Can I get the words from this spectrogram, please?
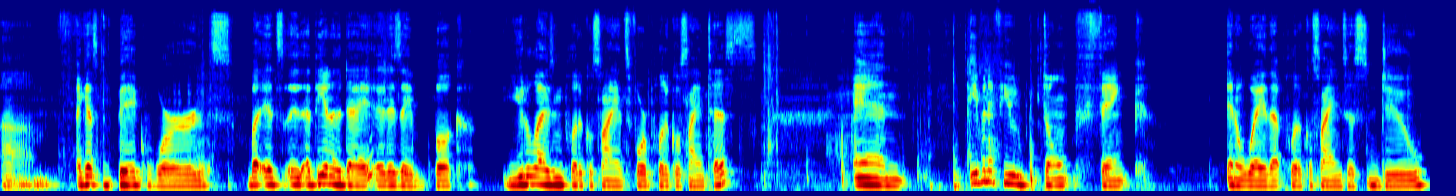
Um, I guess big words, but it's at the end of the day, it is a book utilizing political science for political scientists, and even if you don't think in a way that political scientists do,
